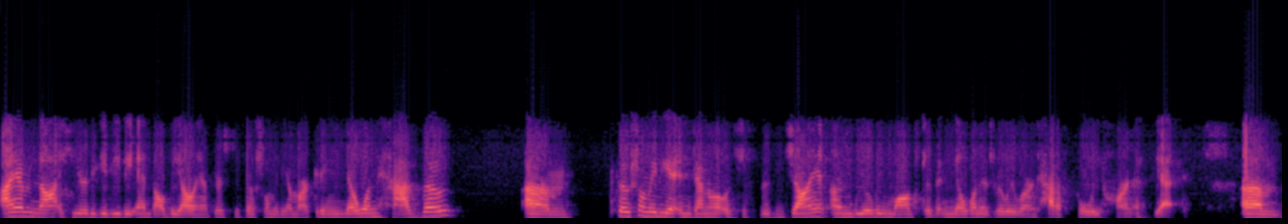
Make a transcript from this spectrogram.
I am not here to give you the end all be all answers to social media marketing. No one has those um, social media in general is just this giant unwieldy monster that no one has really learned how to fully harness yet. Um,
